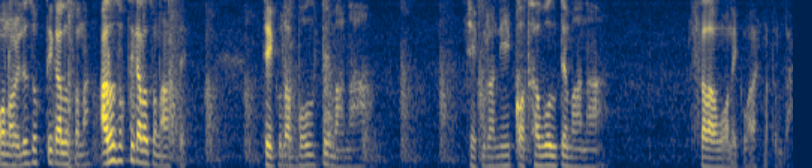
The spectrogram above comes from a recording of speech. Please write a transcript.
মনে হইলে যৌক্তিক আলোচনা আরও যৌক্তিক আলোচনা আছে। যেগুলা বলতে মানা। যেগুলা নিয়ে কথা বলতে মানা। সালামু আলাইকুম রহমতুল্লাহ।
